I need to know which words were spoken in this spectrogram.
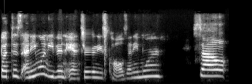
But does anyone even answer these calls anymore? So,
